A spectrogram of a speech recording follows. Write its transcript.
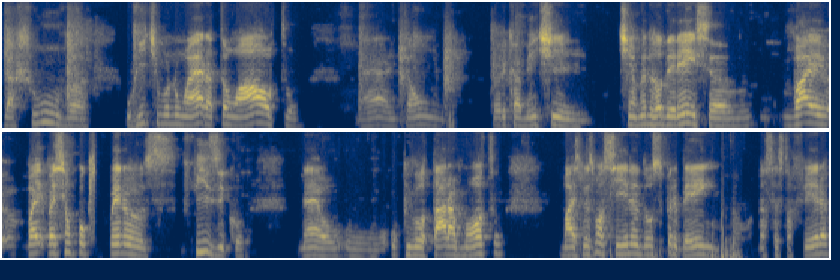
da chuva, o ritmo não era tão alto, né? Então, teoricamente, tinha menos aderência, vai, vai, vai ser um pouquinho menos físico, né? O, o, o pilotar a moto, mas mesmo assim ele andou super bem na sexta-feira.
